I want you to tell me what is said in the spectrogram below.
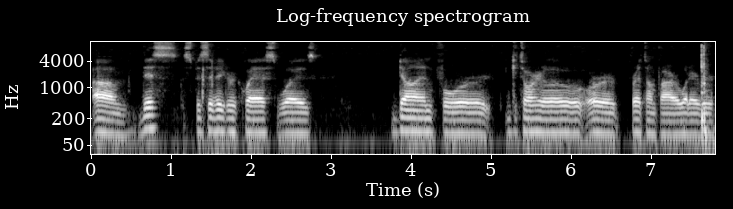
Um, this specific request was done for Guitar Hero or Frets on Fire or whatever.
